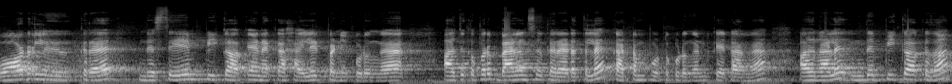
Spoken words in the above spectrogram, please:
பார்டரில் இருக்கிற இந்த சேம் பீக்காக்க எனக்கு ஹைலைட் பண்ணி கொடுங்க. அதுக்கப்புறம் பேலன்ஸ் இருக்கிற இடத்துல கட்டம் போட்டு கொடுங்கன்னு கேட்டாங்க. அதனால் இந்த பீக்காக்கு தான்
